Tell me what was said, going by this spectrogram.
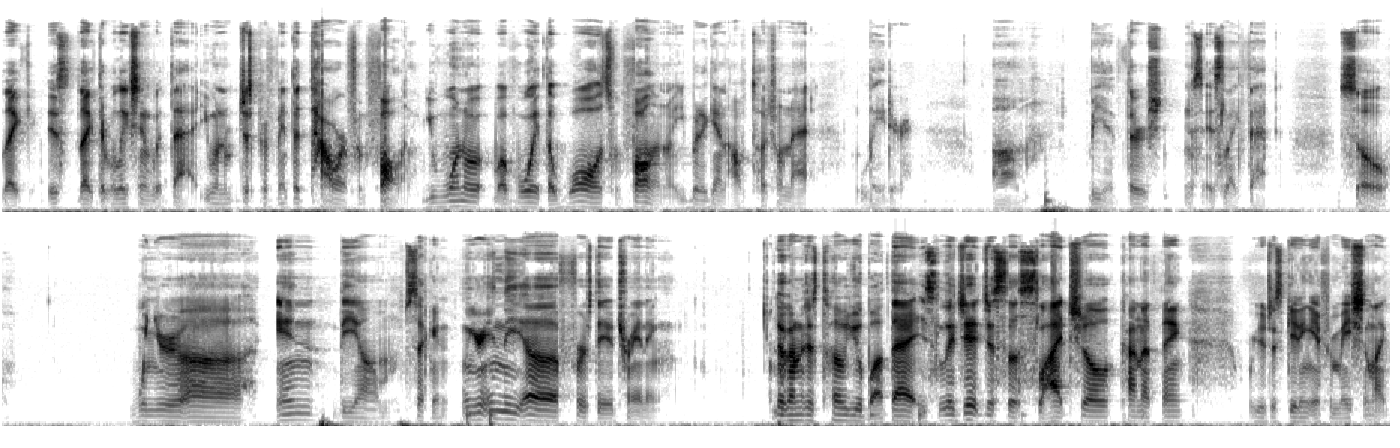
like it's like the relation with that. You want to just prevent the tower from falling. You want to avoid the walls from falling on you but again i'll touch on that later. Um but yeah third it's, it's like that. So when you're uh in the um second when you're in the uh first day of training they're gonna just tell you about that. It's legit just a slideshow kind of thing where you're just getting information like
